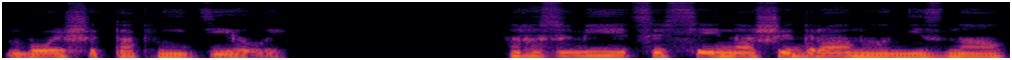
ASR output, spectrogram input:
Больше так не делай. Разумеется, всей нашей драмы он не знал.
